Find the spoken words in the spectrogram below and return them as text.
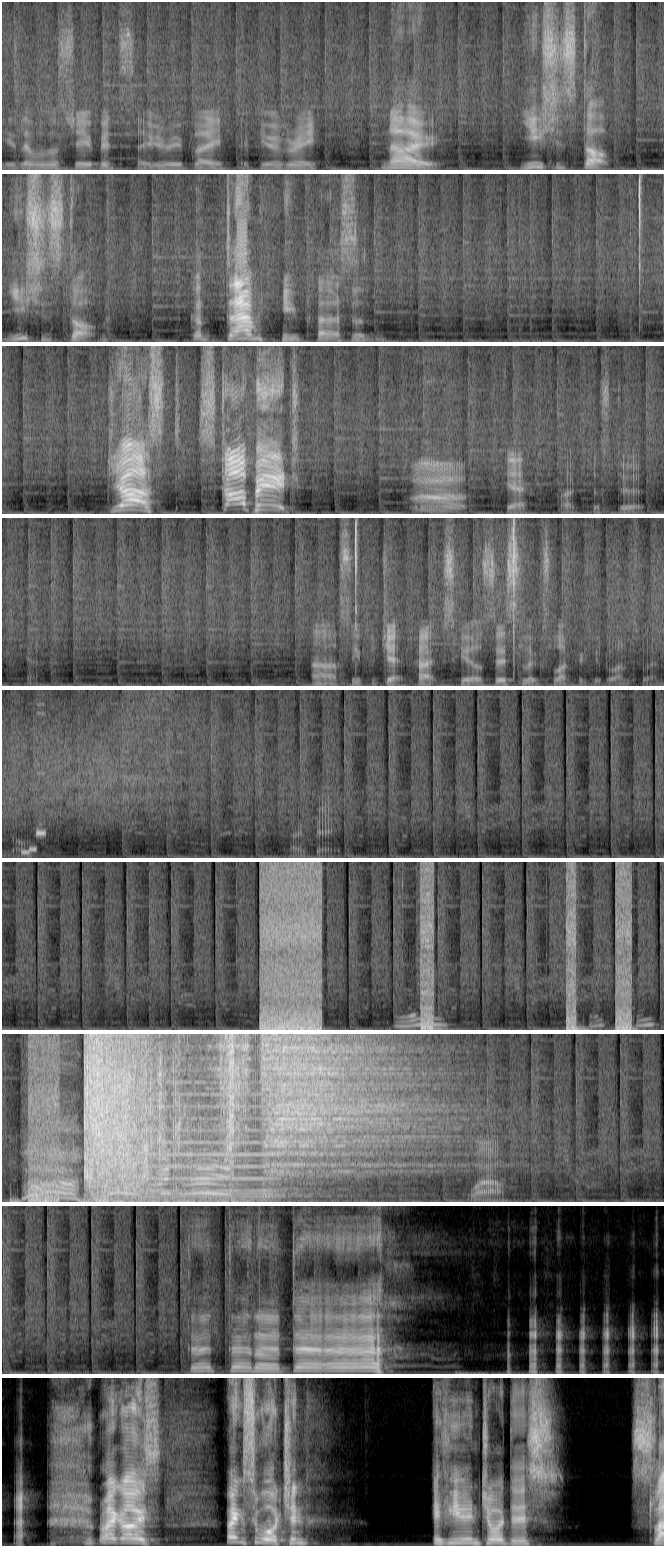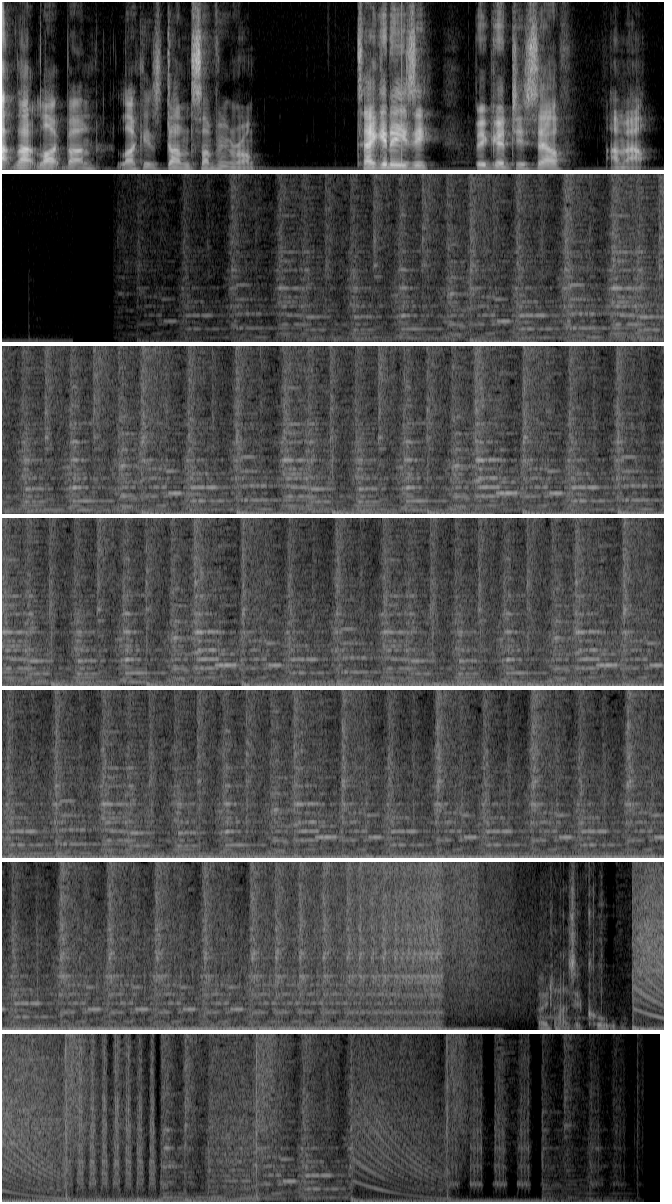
These levels are stupid, so you replay if you agree. No! You should stop. You should stop. God damn you, person. Just stop it! Ugh. Yeah, like, just do it. Yeah. Uh, super jetpack skills. This looks like a good one to end on. Okay. Wow. Da, da, da, right, guys. Thanks for watching. If you enjoyed this, slap that like button like it's done something wrong. Take it easy. Be good to yourself. I'm out.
